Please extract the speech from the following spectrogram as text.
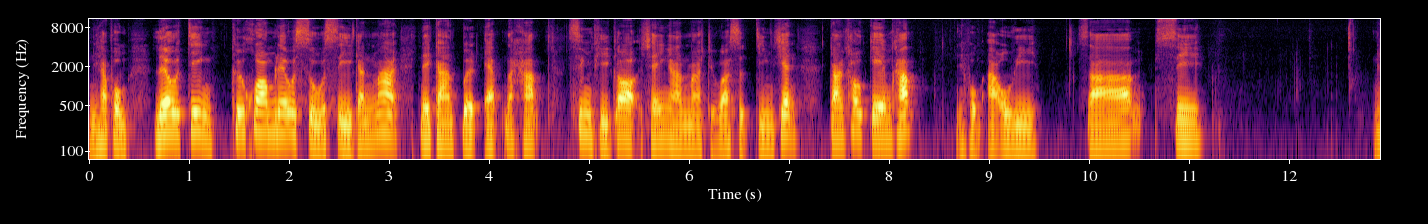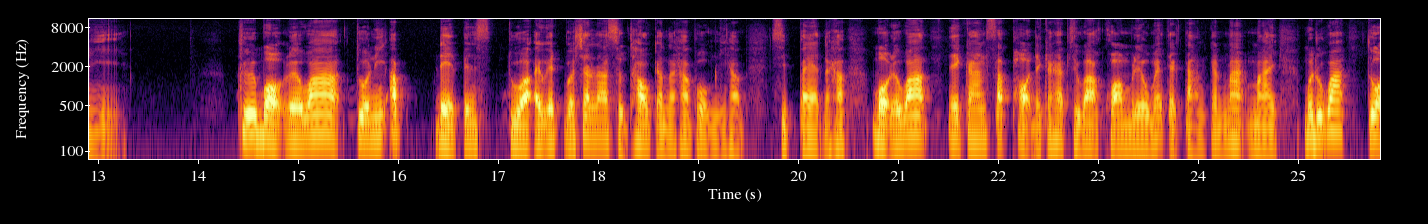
นี่ครับผมเร็วจริงคือความเร็วสูสีกันมากในการเปิดแอปนะครับ ซึ่งพีก็ใช้งานมาถือว่าสุดจริง เช่น การเข้าเกมครับนี่ผม ROV 3 4 นี่ คือบอกเลยว่าตัวนี้อัปเดตเป็น ตัว iOS เวอร์ชันล่าสุดเท่ากันนะครับผมนี่ครับ 18 นะครับ บอกเลยว่าในการซัพพอร์ตในการแคปถือว่าความเร็วไม่แตกต่างกันมากมาย มาดูว่าตัว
